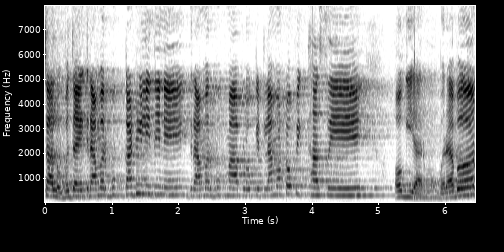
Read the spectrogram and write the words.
ચાલો, બધાએ ગ્રામર બુક કાઢી લીધી ને ગ્રામર બુકમાં આપણો કેટલામો ટોપિક થશે? અગિયારમો, બરાબર?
